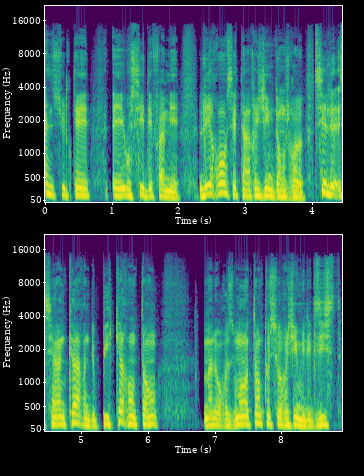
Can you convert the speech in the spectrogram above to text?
insulté et aussi défamé. L'Iran, c'est un régime dangereux. C'est un incarne depuis 40 ans malheureusement, tant que ce régime il existe,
